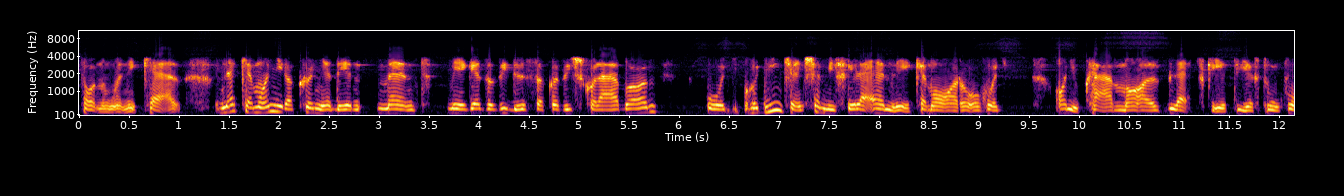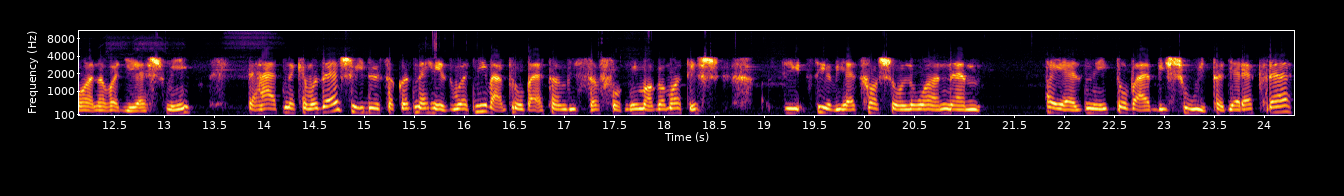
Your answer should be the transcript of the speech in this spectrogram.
tanulni kell. Nekem annyira könnyedén ment még ez az időszak az iskolában, hogy, hogy nincsen semmiféle emlékem arról, hogy anyukámmal leckét írtunk volna, vagy ilyesmi. Tehát nekem az első időszak az nehéz volt, nyilván próbáltam visszafogni magamat, és Szilvihez hasonlóan nem helyezni további súlyt a gyerekre,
